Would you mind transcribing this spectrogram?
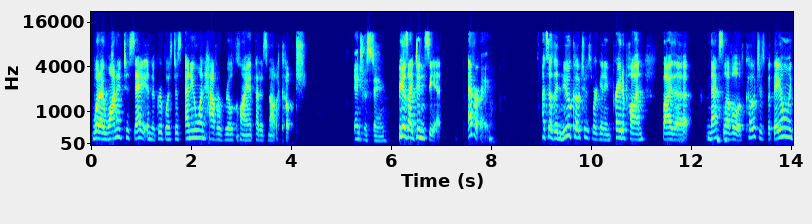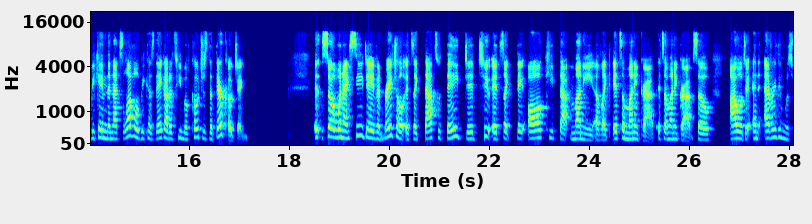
what I wanted to say in the group was, does anyone have a real client that is not a coach? Interesting. Because I didn't see it ever. Right. And so the new coaches were getting preyed upon by the next level of coaches, but they only became the next level because they got a team of coaches that they're coaching so when I see Dave and Rachel, it's like that's what they did too. It's like they all keep that money of like it's a money grab. It's a money grab. So I will do it. And everything was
